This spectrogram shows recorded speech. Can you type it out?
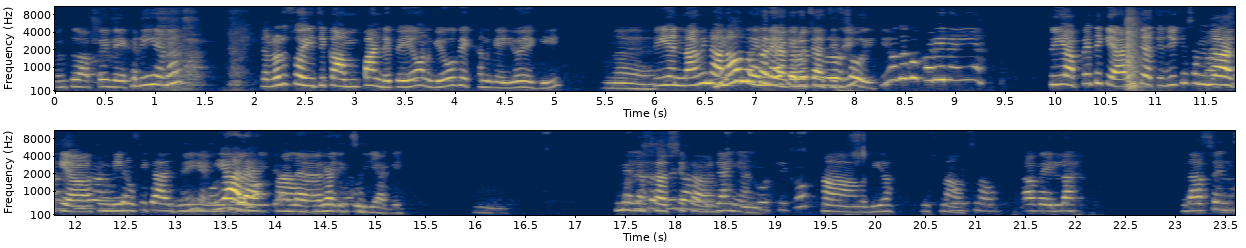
ਹੁਣ ਤੂੰ ਆਪੇ ਵੇਖਣੀ ਹੈ ਨਾ। ਚਲੋ ਰਸੋਈ 'ਚ ਕੰਮ ਭਾਂਡੇ ਪਏ ਹੋਣਗੇ ਉਹ ਵੇਖਣ ਗਈ ਹੋਏਗੀ। ਨਾ। ਤੁਸੀਂ ਇੰਨਾ ਵੀ ਨਾ ਨਾ ਉਹਨੂੰ ਕਰਿਆ ਕਰੋ ਚਾਚੀ ਜੀ। ਰਸੋਈ ਸੀ ਉਹਦੇ ਕੋਲ ਖੜੀ ਰਹੀ ਹੈ। ਤੁਸੀਂ ਆਪੇ ਤੇ ਕਿਹਾ ਸੀ ਚਾਚੀ ਜੀ ਕਿ ਸਮਝਾ ਕੇ ਆ ਸਿੰਮੀ ਨੂੰ। ਸਤਿ ਸ਼੍ਰੀ ਅਕਾਲ ਨਹੀਂ ਜੀ ਕੀ ਹਾਲ ਹੈ? ਹਾਂ ਲੈ, ਮੇਰੀ ਕੁੜੀ ਆ ਗਈ। ਮੇਲਾ ਸਤਿ ਸ਼੍ਰੀ ਅਕਾਲ। ਭਰਜਾਈਆਂ ਨੂੰ। ਠੀਕ ਹੋ? ਹਾਂ ਵਧੀਆ। ਤੂੰ ਸੁਣਾ ਸੁਣਾਓ? ਆ ਵੇਲਾ। ਦੱਸ ਇਹਨੂੰ।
